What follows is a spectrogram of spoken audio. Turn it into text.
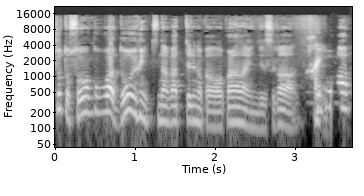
ちょっとそこがどういう風に繋がってるのかわからないんですが、はいそこが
